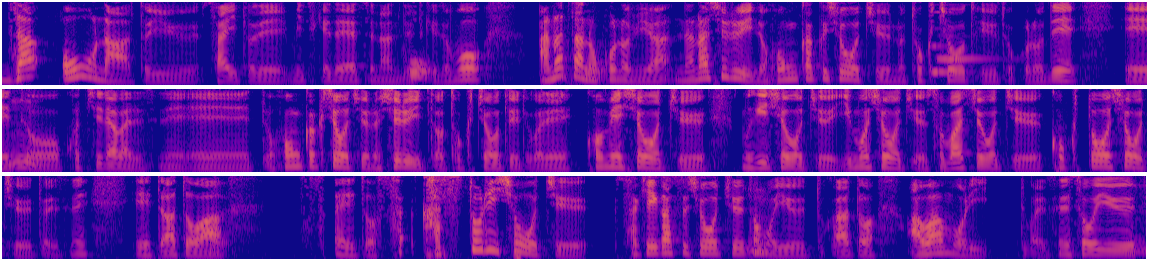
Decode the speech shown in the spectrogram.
ザ・オーナーというサイトで見つけたやつなんですけども、あなたの好みは7種類の本格焼酎の特徴というところで、えっ、と、こちらがですね、えっ、と、本格焼酎の種類と特徴というところで、米焼酎、麦焼酎、芋焼酎、蕎麦焼酎、黒糖焼酎とですね、えっ、と、あとは、はい。すえっ、と、さカストリ焼酎、酒粕焼酎とも言うとか、あとは泡盛とかですね、そういう、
